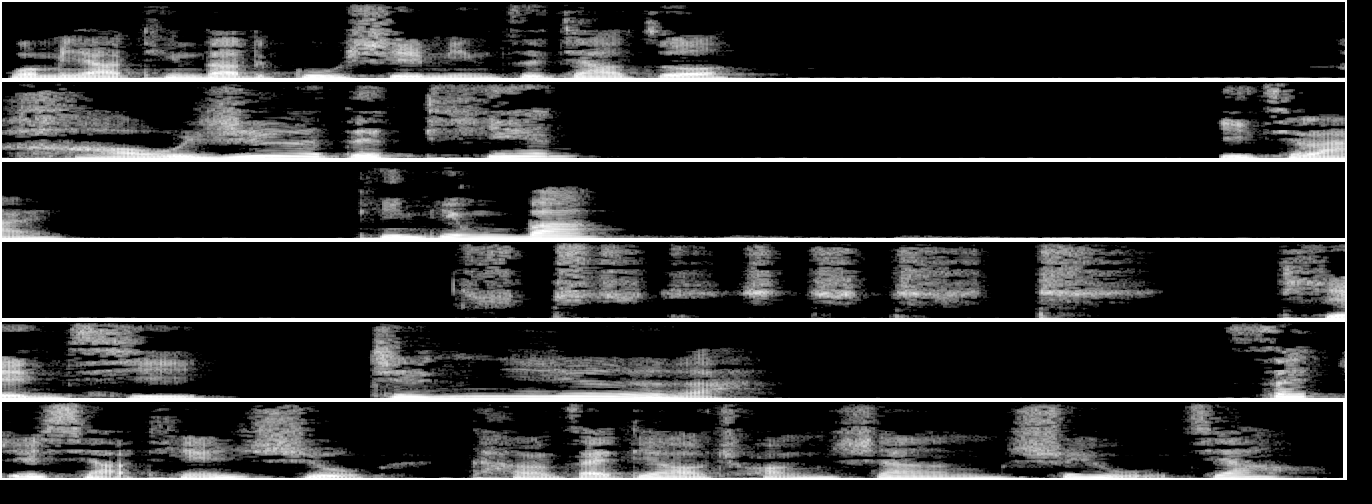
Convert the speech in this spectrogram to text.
我们要听到的故事名字叫做《好热的天》，一起来听听吧。天气真热啊！三只小田鼠躺在吊床上睡午觉。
